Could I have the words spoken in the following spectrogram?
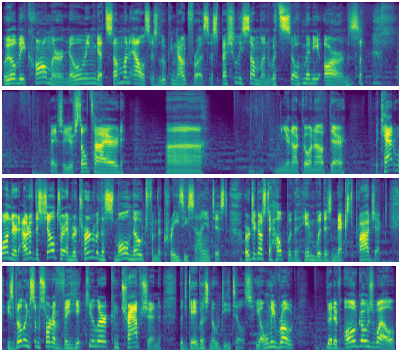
We will be calmer knowing that someone else is looking out for us, especially someone with so many arms. okay, so you're still tired. Uh, you're not going out there. The cat wandered out of the shelter and returned with a small note from the crazy scientist, urging us to help with him with his next project. He's building some sort of vehicular contraption that gave us no details. He only wrote that if all goes well,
